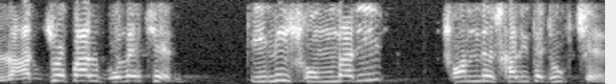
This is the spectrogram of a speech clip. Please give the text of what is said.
রাজ্যপাল বলেছেন, তিনি সোমবারই সন্দেশখালিতে ঢুকছেন।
